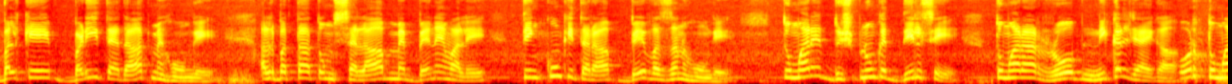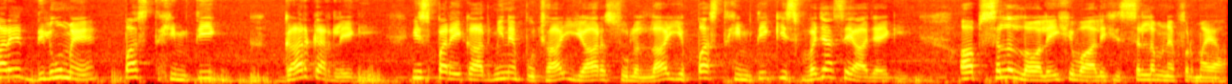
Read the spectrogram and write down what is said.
बल्कि बड़ी तादाद में होंगे। अलबत् तुम सैलाब में बहने वाले तिंकों की तरह बेवज़न होंगे। तुम्हारे दुश्मनों के दिल से तुम्हारा रोब निकल जाएगा और तुम्हारे दिलों में पस्त हिमती गार कर लेगी। इस पर एक आदमी ने पूछा, या रसूल अल्लाह ये पस्त हिमती किस वजह से आ जाएगी? आप वसल्लम ने फरमाया,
